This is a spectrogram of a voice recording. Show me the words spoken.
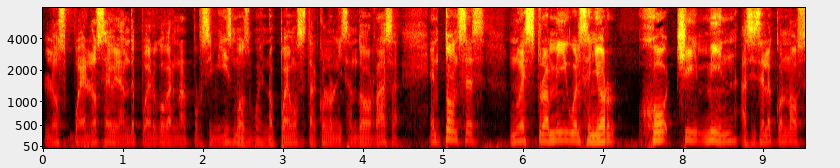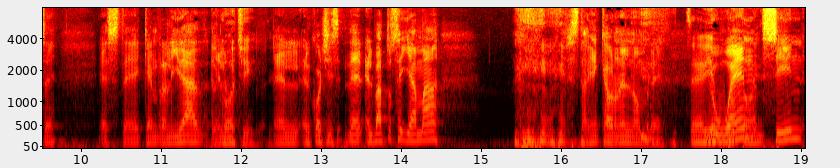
Los pueblos deberían de poder gobernar por sí mismos, güey. No podemos estar colonizando raza. Entonces, nuestro amigo, el señor Ho Chi Minh, así se le conoce, este, que en realidad... El Ho Chi. El, el, Ho Chi- el, el vato se llama... Está bien cabrón el nombre. Nguyen. Sin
